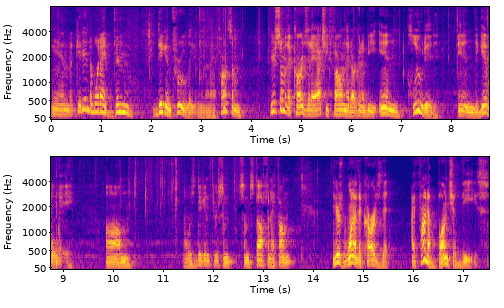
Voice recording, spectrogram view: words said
And get into what I've been digging through lately. And I found some, here's some of the cards that I actually found that are going to be included in the giveaway. Um, I was digging through some, some stuff, and I found, here's one of the cards that I found a bunch of these.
